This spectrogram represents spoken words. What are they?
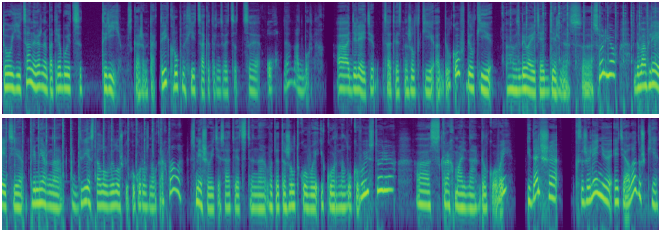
то яйца, наверное, потребуется три, скажем так. Три крупных яйца, которые называются СО, да, отборных. А Отделяете, соответственно, желтки от белков. Белки взбиваете отдельно с э, солью, добавляете примерно 2 столовые ложки кукурузного крахмала, смешиваете, соответственно, вот это желтковую и корно-луковую историю э, с крахмально-белковой. И дальше, к сожалению, эти оладушки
